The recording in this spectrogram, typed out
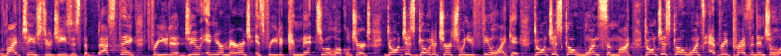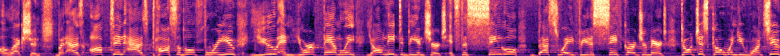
life change through Jesus. The best thing for you to do in your marriage is for you to commit to a local church. Don't just go to church when you feel like it. Don't just go once a month. Don't just go once every presidential election, but as often as possible for you. You and your family, y'all need to be in church. It's the single best way for you to safeguard your marriage. Don't just go when you want to,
